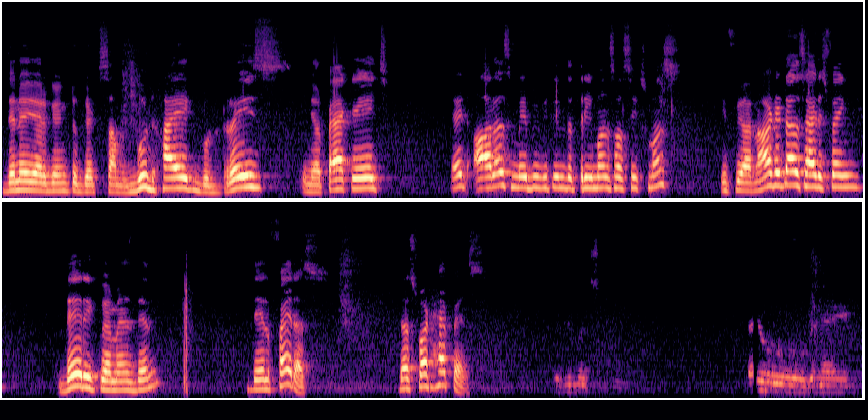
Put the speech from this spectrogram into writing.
Then you are going to get some good hike, good raise in your package right? Or else maybe within the 3 months or 6 months. If we are not at all satisfying their requirements then they'll fire us. That's what happens. You, Vinay.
